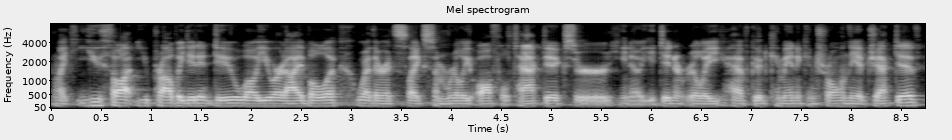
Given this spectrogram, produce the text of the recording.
like you thought you probably didn't do while you were at IBOLC, whether it's like some really awful tactics or you know you didn't really have good command and control on the objective.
